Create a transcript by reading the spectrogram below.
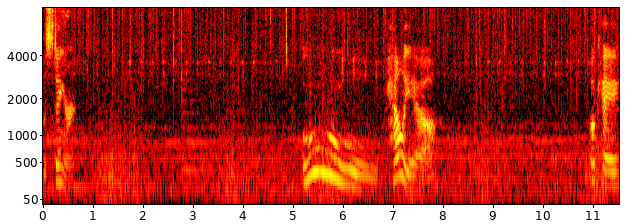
The stinger. Ooh, hell yeah. Okay.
